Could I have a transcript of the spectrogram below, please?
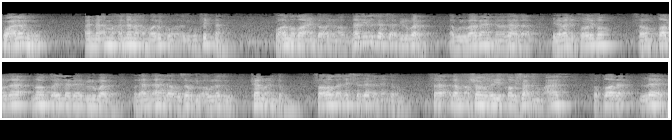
واعلموا أن أنما أموالكم وأولادكم فتنة وأن الله عنده أجر عظيم هذه مسألة أبي لبابة أبو لبابة عندما ذهب إلى بني قريظة فهم قالوا لا نرضى إلا بأبي لبابة ولأن أهله وزوجه وأولاده كانوا عندهم فأراد أن يكسب يدا عندهم. فلما أشاروا إليه قالوا سعد بن معاذ فقال لا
